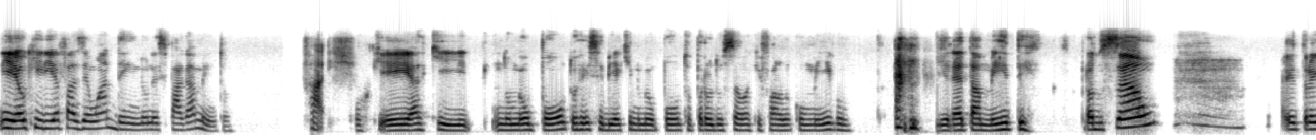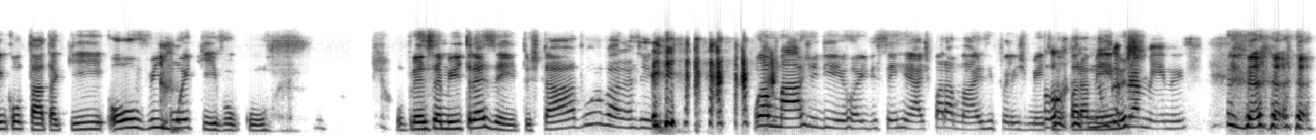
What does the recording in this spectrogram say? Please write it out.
E eu queria fazer um adendo nesse pagamento. faz. Porque aqui no meu ponto, recebi aqui no meu ponto a produção aqui falando comigo diretamente. Produção entrou em contato aqui, houve um equívoco. O preço é 1.300, tá? Uma margem, uma margem de erro aí de 100 reais para mais, infelizmente, não para Nunca menos. para menos.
